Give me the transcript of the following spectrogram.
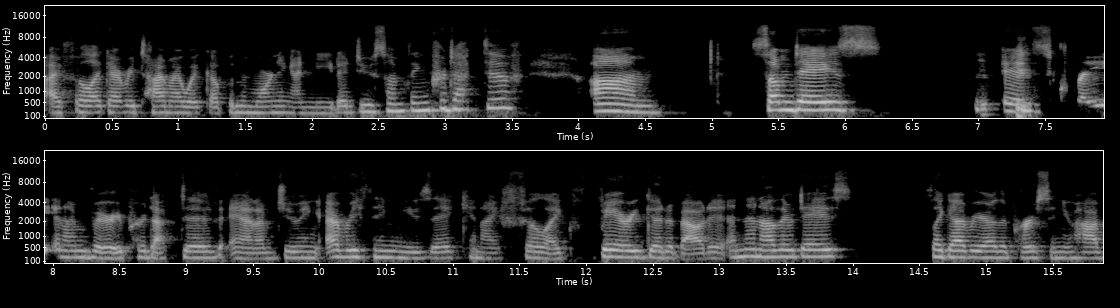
I feel like every time I wake up in the morning, I need to do something productive. Um, some days it's great and I'm very productive and I'm doing everything music and I feel like very good about it. And then other days, it's like every other person, you have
